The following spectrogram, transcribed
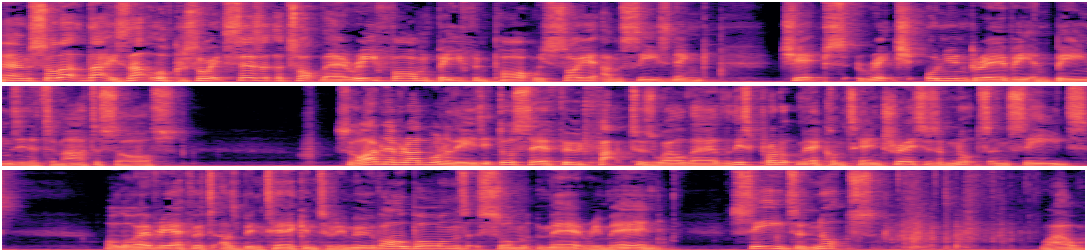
Um, so that that is that look. So it says at the top there, reformed beef and pork with soya and seasoning, chips, rich onion gravy and beans in a tomato sauce. So I've never had one of these. It does say food fact as well there. that This product may contain traces of nuts and seeds. Although every effort has been taken to remove all bones, some may remain. Seeds and nuts. Wow.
